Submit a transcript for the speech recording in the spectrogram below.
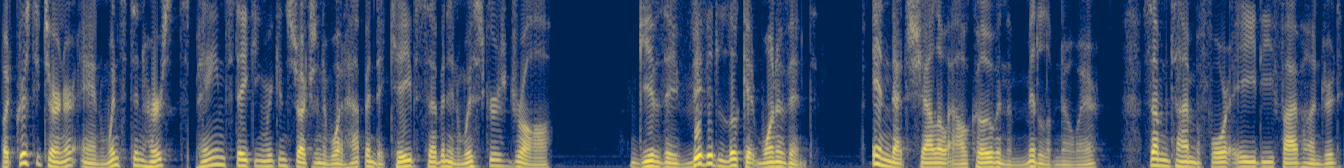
but Christy Turner and Winston Hurst's painstaking reconstruction of what happened at Cave 7 in Whiskers Draw gives a vivid look at one event. In that shallow alcove in the middle of nowhere, sometime before AD 500,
